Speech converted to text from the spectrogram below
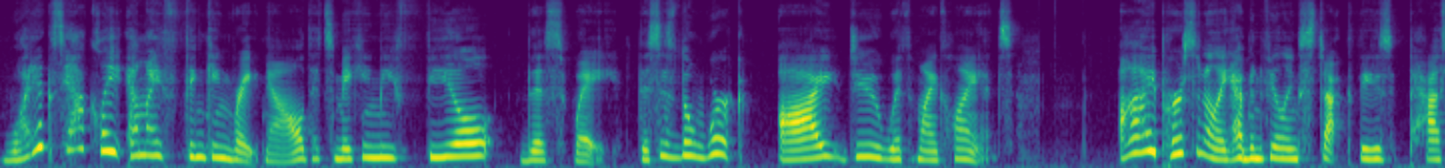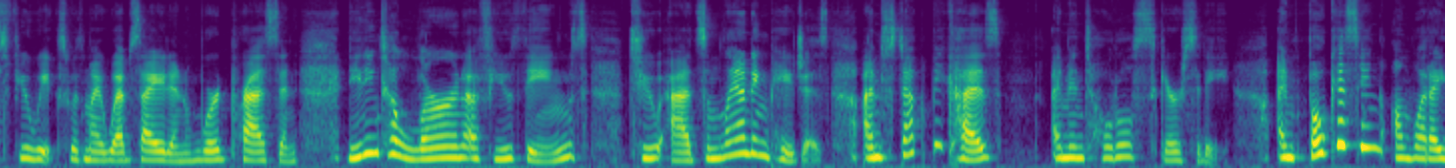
what exactly am I thinking right now that's making me feel this way? This is the work I do with my clients. I personally have been feeling stuck these past few weeks with my website and WordPress and needing to learn a few things to add some landing pages. I'm stuck because I'm in total scarcity. I'm focusing on what I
